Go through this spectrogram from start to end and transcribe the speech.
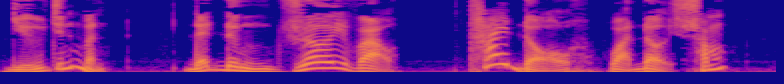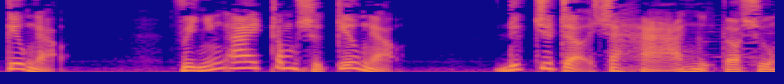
giữ chính mình để đừng rơi vào thái độ và đời sống kiêu ngạo. Vì những ai trong sự kiêu ngạo, Đức Chúa Trời sẽ hạ người đó xuống.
